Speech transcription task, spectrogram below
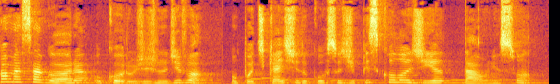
Começa agora o Corujas no Divã, o podcast do curso de Psicologia da Uniswan.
